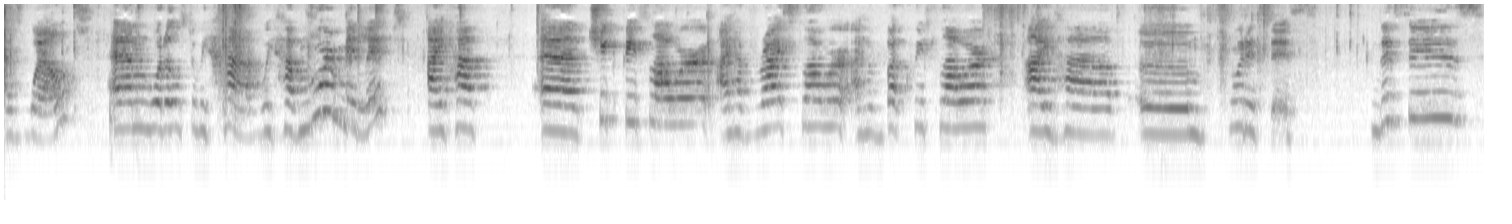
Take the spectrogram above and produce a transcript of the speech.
as well. Um, what else do we have? We have more millet. I have uh, chickpea flour, I have rice flour, I have buckwheat flour, I have, um, what is this? This is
